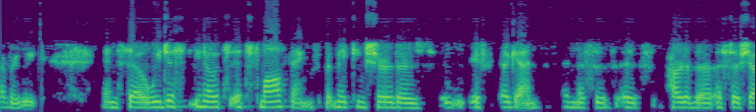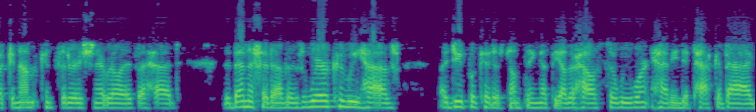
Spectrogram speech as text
every week. And so we just, you know, it's, it's small things, but making sure there's, if again, and this is, is part of the socioeconomic consideration I realized I had the benefit of is where could we have a duplicate of something at the other house so we weren't having to pack a bag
